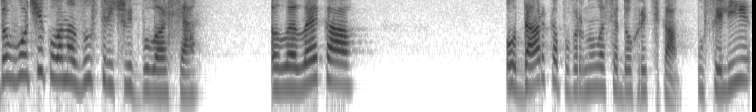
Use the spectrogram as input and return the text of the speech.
Довгоочікувана зустріч відбулася. Лелека Одарка повернулася до Грицька. У селі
